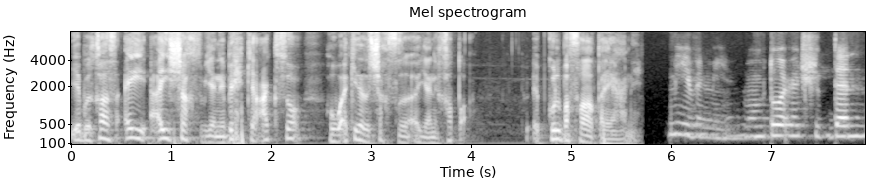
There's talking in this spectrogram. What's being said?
يبقى خلاص اي أي شخص يعني بيحكي عكسه هو أكيد هذا الشخص يعني خطأ بكل بساطة يعني. مية بالمية. موضوع جدا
